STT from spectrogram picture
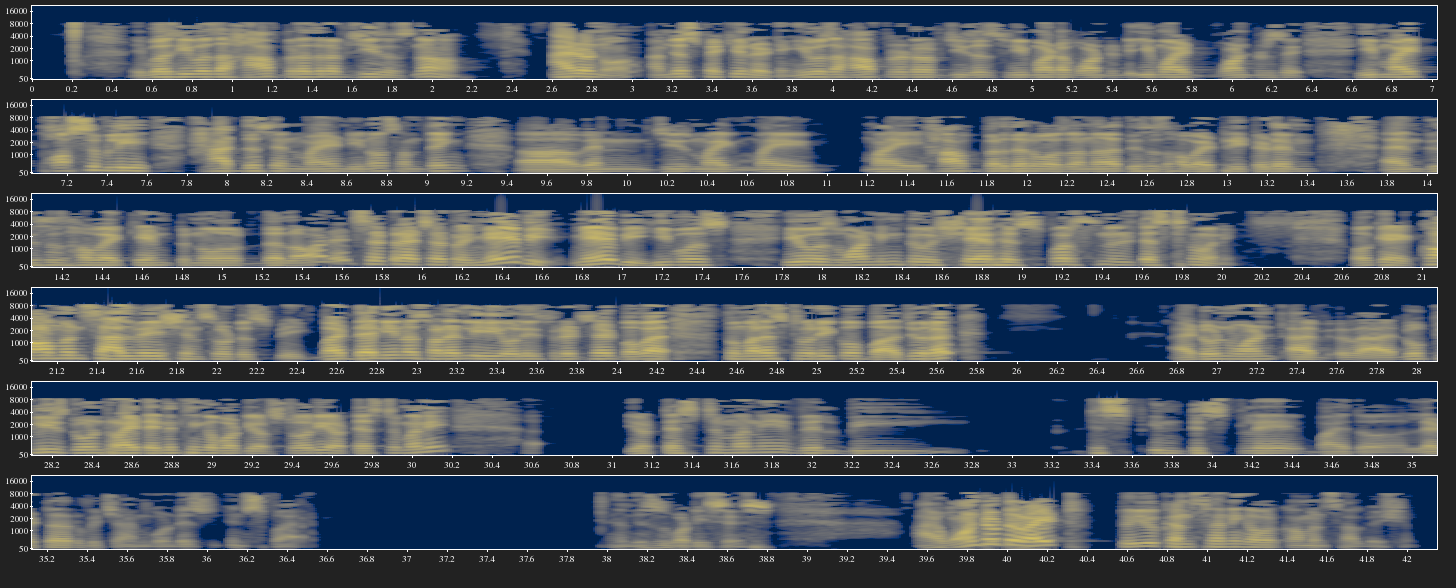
Because he was a half brother of Jesus. No. I don't know. I'm just speculating. He was a half brother of Jesus. He might have wanted, he might want to say, he might possibly had this in mind, you know, something, uh, when Jesus, my, my, my half brother was on earth, this is how I treated him, and this is how I came to know the Lord, etc., etc. Maybe, maybe he was, he was wanting to share his personal testimony. Okay, common salvation, so to speak. But then, you know, suddenly Holy Spirit said, Baba, tumhara story ko rak. I don't want, I, I don't, please don't write anything about your story or testimony. Your testimony will be in display by the letter which I'm going to inspire. And this is what he says. I wanted to write to you concerning our common salvation.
